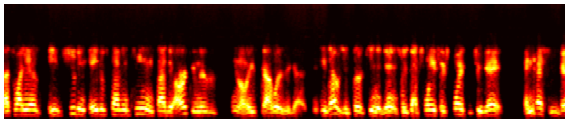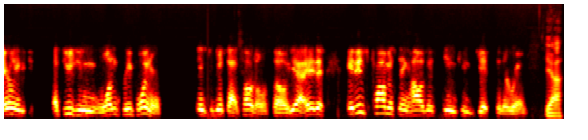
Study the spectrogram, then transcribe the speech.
That's why he has he's shooting eight of seventeen inside the arc, and there's you know he's got what does he got? He's averaging thirteen a game, so he's got twenty six points in two games, and that's barely that's using one three pointer to get that total. So yeah, it it is promising how this team can get to the rim. Yeah.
